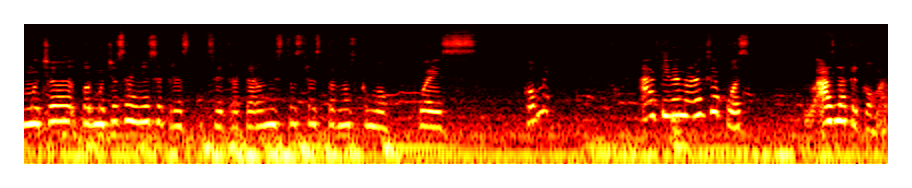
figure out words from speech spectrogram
Mucho, por muchos años se, tras- se trataron estos trastornos como, pues, come. Ah, tiene anorexia, pues hazla que coma.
